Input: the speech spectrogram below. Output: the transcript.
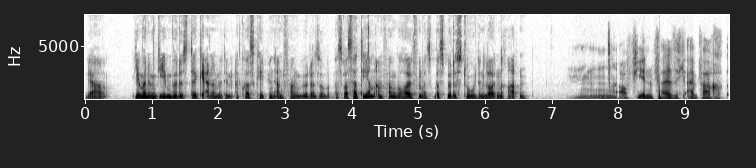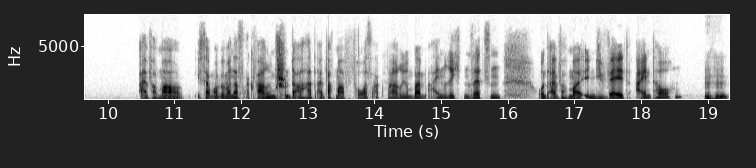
ja jemandem geben würdest, der gerne mit dem Aquascaping anfangen würde? So, was, was hat dir am Anfang geholfen? Was, was würdest du den Leuten raten? Auf jeden Fall sich einfach, einfach mal, ich sag mal, wenn man das Aquarium schon da hat, einfach mal vors Aquarium beim Einrichten setzen und einfach mal in die Welt eintauchen. Mhm.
